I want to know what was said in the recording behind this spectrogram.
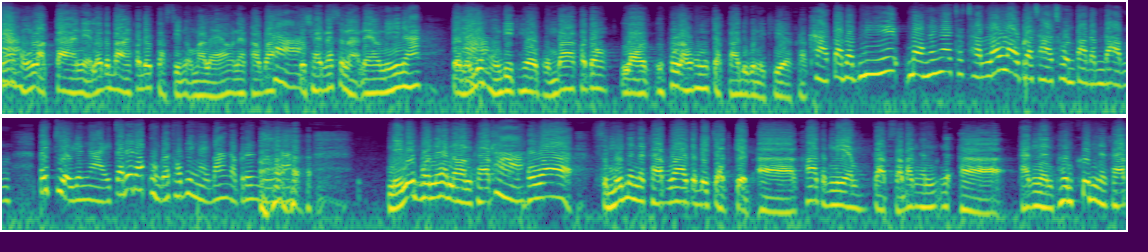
แง่ค่ะของหลักการเนี่ยรัฐบาลก็ได้ตัดสินออกมาแล้วนะครับ ว่าค่ะจะใช้ลักษณะแนวนี้นะ แต่ในค่ะ เรื่องของดีเทลผมว่าก็ต้องรอพวกเราคงต้องจับตาดูกันอีกทีครับ ค่ะ แต่แบบนี้มองง่ายๆชัดๆ แล้วเราประชาชนตาดำๆไปเกี่ยวยังไง จะได้รับผลกระทบยังไงบ้างกับเรื่องนี้คะ หนีไม่พ้นแน่นอนครับ ค่ะเพราะว่าสมมุตินะครับว่าจะไปจัดเก็บอ่าค่าธรรมเนียมกับสถาบันการอ่าการเงินเพิ่มขึ้นนะครับ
